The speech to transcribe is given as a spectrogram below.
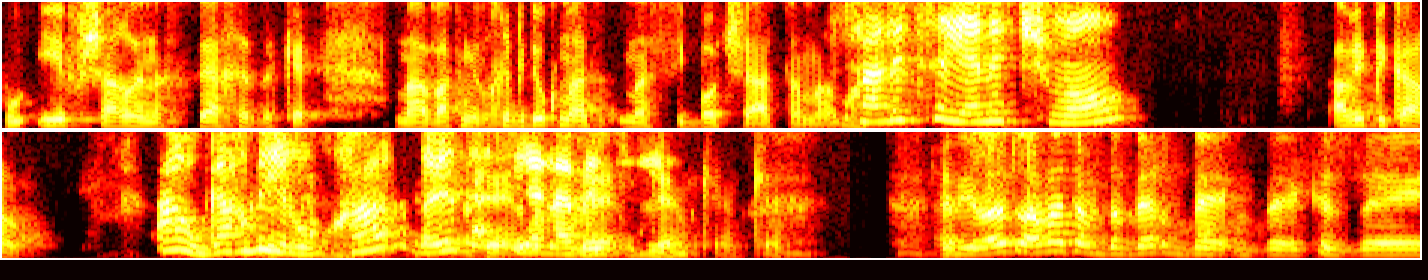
הוא אי אפשר לנסח את זה כמאבק מזרחי, בדיוק מה, מהסיבות שאת אמרת. תוכל לציין את שמו? אבי פיקר. אה, הוא גר בירוחם? לא ידעתי כן, עליו כן, את זה. כן, כן, כן. אני לא יודעת למה אתה מדבר בכזה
